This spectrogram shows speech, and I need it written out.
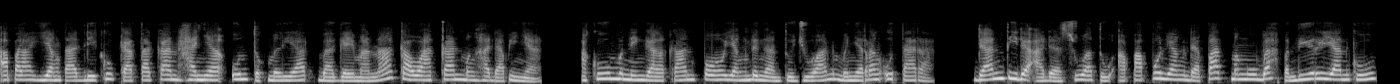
Apa yang tadi ku katakan hanya untuk melihat bagaimana kau akan menghadapinya. Aku meninggalkan Po yang dengan tujuan menyerang utara. Dan tidak ada suatu apa pun yang dapat mengubah pendirianku,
